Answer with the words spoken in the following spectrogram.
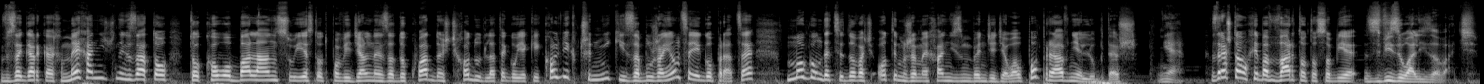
w zegarkach mechanicznych za to to koło balansu jest odpowiedzialne za dokładność chodu, dlatego jakiekolwiek czynniki zaburzające jego pracę mogą decydować o tym, że mechanizm będzie działał poprawnie lub też nie. Zresztą chyba warto to sobie zwizualizować.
